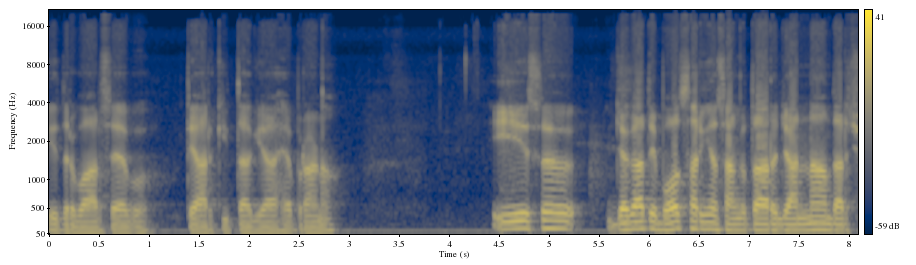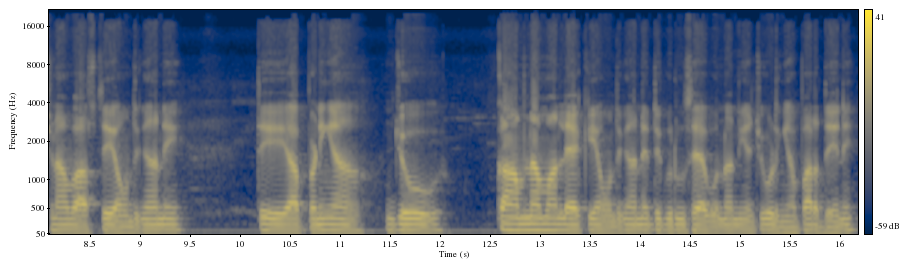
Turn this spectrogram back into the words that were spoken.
ਇਹ ਦਰਬਾਰ ਸਾਹਿਬ ਤਿਆਰ ਕੀਤਾ ਗਿਆ ਹੈ ਪੁਰਾਣਾ। ਇਸ ਜਗ੍ਹਾ ਤੇ ਬਹੁਤ ਸਾਰੀਆਂ ਸੰਗਤਾਂ ਰੋਜ਼ਾਨਾ ਦਰਸ਼ਨਾਂ ਵਾਸਤੇ ਆਉਂਦੀਆਂ ਨੇ ਤੇ ਆਪਣੀਆਂ ਜੋ ਕਾਮਨਾਵਾਂ ਲੈ ਕੇ ਆਉਂਦੀਆਂ ਨੇ ਤੇ ਗੁਰੂ ਸਾਹਿਬ ਉਹਨਾਂ ਦੀਆਂ ਝੋਲੀਆਂ ਭਰਦੇ ਨੇ।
